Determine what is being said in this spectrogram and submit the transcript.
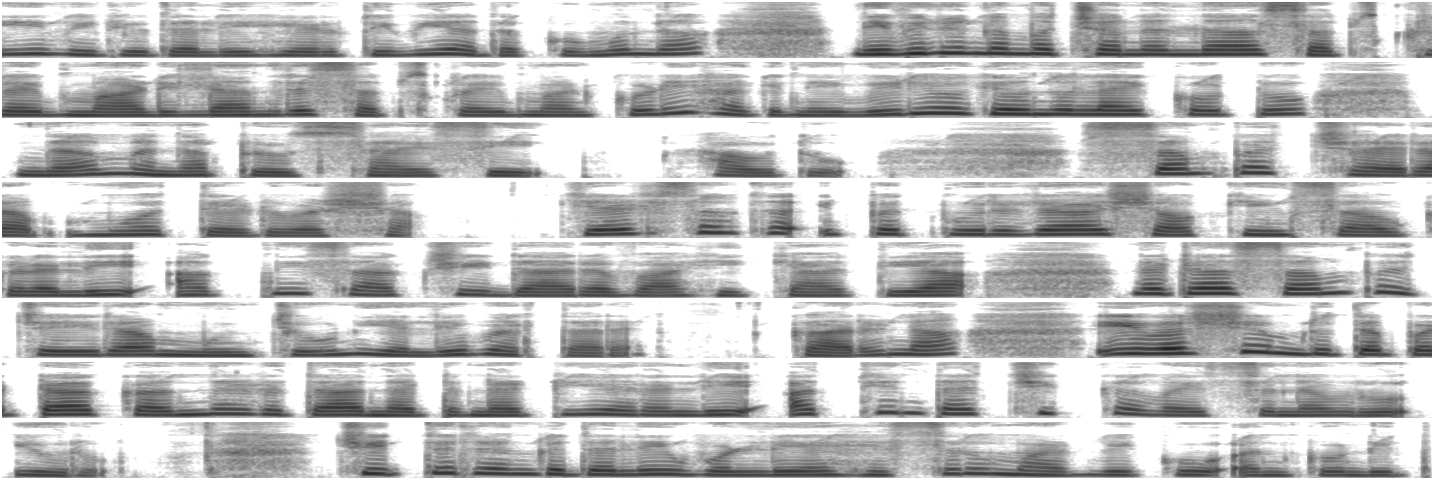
ಈ ವಿಡಿಯೋದಲ್ಲಿ ಹೇಳ್ತೀವಿ. ಅದಕ್ಕೂ ಮುನ್ನ ನೀವೇನು ನಮ್ಮ ಚಾನಲ್ನ ಸಬ್ಸ್ಕ್ರೈಬ್ ಮಾಡಿಲ್ಲ ಅಂದರೆ ಸಬ್ಸ್ಕ್ರೈಬ್ ಮಾಡ್ಕೊಳ್ಳಿ. ಹಾಗೆಯೇ ವಿಡಿಯೋಗೆ ಒಂದು ಲೈಕ್ ಕೊಟ್ಟು ನಮ್ಮನ್ನು ಪ್ರೋತ್ಸಾಹಿಸಿ. ಹೌದು. ಸಂಪತ್ ಚೈರ ಮೂವತ್ತೆರಡು ವರ್ಷ. ಎರಡು ಸಾವಿರದ ಇಪ್ಪತ್ತ್ಮೂರರ ಶಾಕಿಂಗ್ ಸಾವುಗಳಲ್ಲಿ ಅಗ್ನಿಸಾಕ್ಷಿ ಧಾರಾವಾಹಿ ಖ್ಯಾತಿಯ ನಟ ಸಂಪತ್ ಜೈರ ಮುಂಚೂಣಿಯಲ್ಲಿ ಬರ್ತಾರೆ. ಕಾರಣ, ಈ ವರ್ಷ ಮೃತಪಟ್ಟ ಕನ್ನಡದ ನಟ ನಟಿಯರಲ್ಲಿ ಅತ್ಯಂತ ಚಿಕ್ಕ ವಯಸ್ಸಿನವರು ಇವರು. ಚಿತ್ರರಂಗದಲ್ಲಿ ಒಳ್ಳೆಯ ಹೆಸರು ಮಾಡಬೇಕು ಅಂದ್ಕೊಂಡಿದ್ದ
